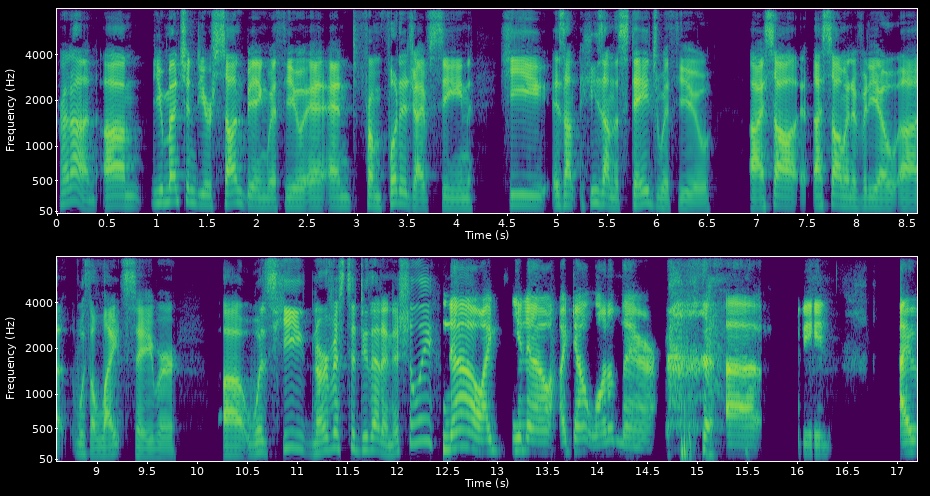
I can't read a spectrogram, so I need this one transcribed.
Right on. Um, you mentioned your son being with you, and, and from footage I've seen, he is on. He's on the stage with you. I saw. I saw him in a video uh, with a lightsaber. Uh, was he nervous to do that initially? No, I you know I don't want him there. uh, I mean, I,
